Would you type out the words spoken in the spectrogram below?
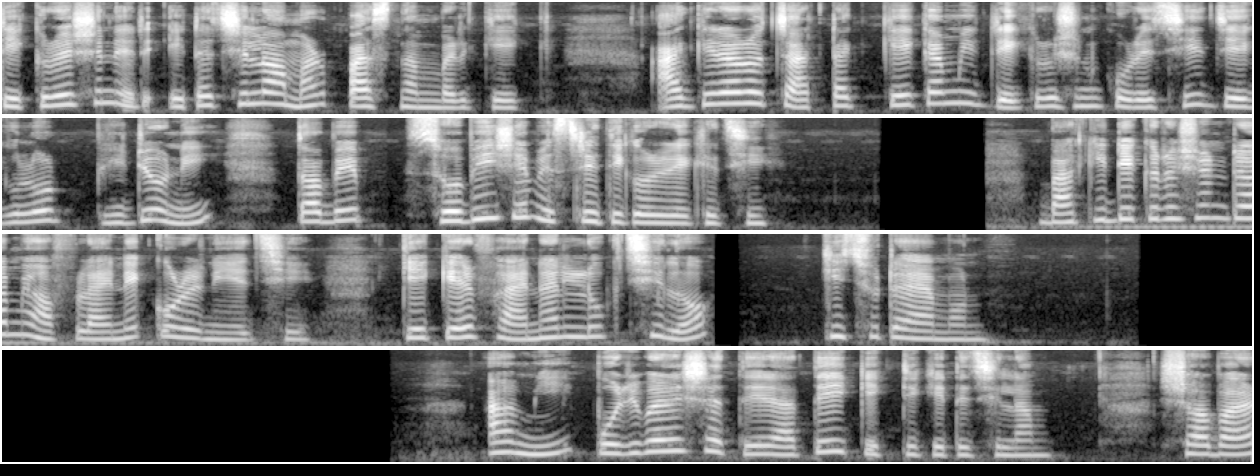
ডেকোরেশনের এটা ছিল আমার পাঁচ নাম্বার কেক। আগের আরও চারটা কেক আমি ডেকোরেশন করেছি, যেগুলোর ভিডিও নেই, তবে ছবি হিসেবে স্মৃতি করে রেখেছি। বাকি ডেকোরেশনটা আমি অফলাইনে করে নিয়েছি। কেকের ফাইনাল লুক ছিল কিছুটা এমন। আমি পরিবারের সাথে রাতেই কেকটি কেটেছিলাম। সবার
